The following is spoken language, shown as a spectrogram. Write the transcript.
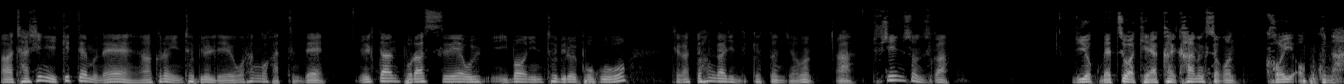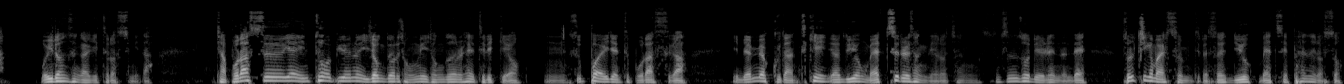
아, 자신이 있기 때문에 아, 그런 인터뷰를 내용을 한 것 같은데 일단 보라스의 올, 이번 인터뷰를 보고 제가 또 한 가지 느꼈던 점은 아 추신수 선수가 뉴욕 메츠와 계약할 가능성은 거의 없구나 뭐 이런 생각이 들었습니다. 자 보라스의 인터뷰는 이 정도로 정리 정돈을 해드릴게요. 음, 슈퍼 에이전트 보라스가 몇몇 구단 특히 뉴욕 메츠를 상대로 참 쓴소리를 했는데 솔직히 말씀을 드렸어요. 뉴욕 메츠의 팬으로서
